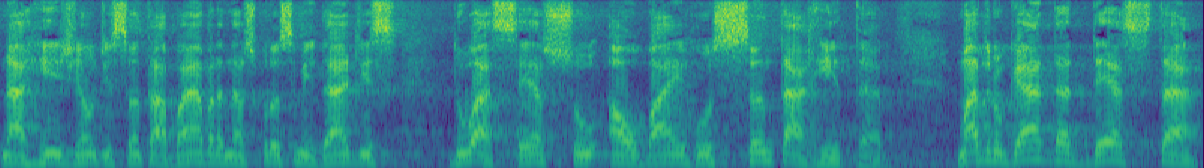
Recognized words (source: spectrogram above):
na região de Santa Bárbara, nas proximidades do acesso ao bairro Santa Rita. Madrugada desta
